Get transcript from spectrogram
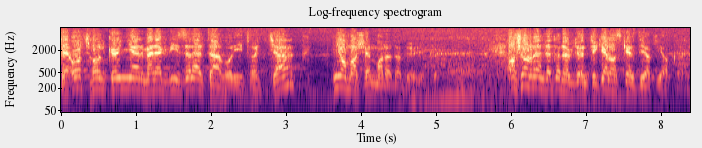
de otthon könnyen meleg vízzel eltávolíthatják, nyoma sem marad a bőrükön. A sorrendet önök döntik el, az kezdi, aki akarja.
